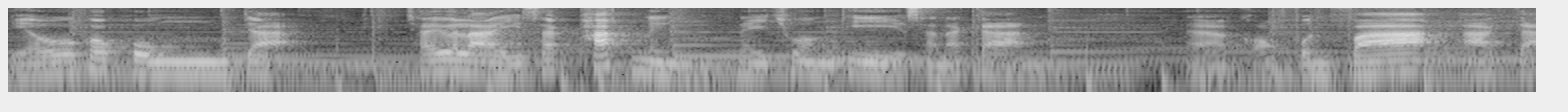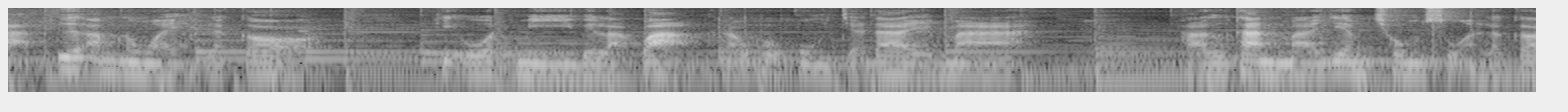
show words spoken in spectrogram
เดี๋ยวก็คงจะใช้เวลาอีกสักพักหนึ่งในช่วงที่สถานการณ์ของฝนฟ้าอากาศเอื้ออำนวย แล้วก็พี่โอ๊ตมีเวลาว่าง เราก็คงจะได้มาพาทุกท่านมาเยี่ยมชมสวน แล้วก็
